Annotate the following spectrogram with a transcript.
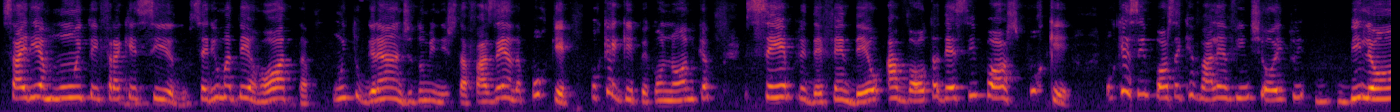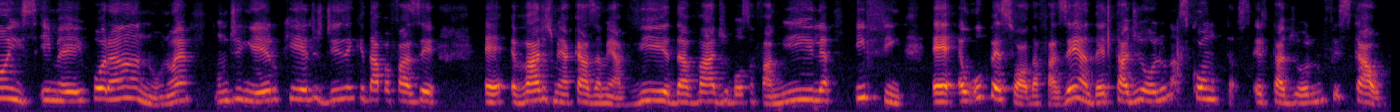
sairia muito enfraquecido. Seria uma derrota muito grande do ministro da Fazenda. Por quê? Porque a equipe econômica sempre defendeu a volta desse imposto. Por quê? Porque esse imposto equivale a 28 bilhões e meio por ano, não é? Um dinheiro que eles dizem que dá para fazer é, vários Minha Casa Minha Vida, vários Bolsa Família, enfim. É, o pessoal da Fazenda ele está de olho nas contas, ele está de olho no fiscal.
